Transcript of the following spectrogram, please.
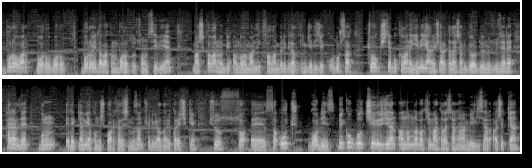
Boro var. Boro Boro. Boro'ya da bakalım. Boro da son seviye. Başka var mı bir anormallik falan böyle biraz inceleyecek olursak çok işte bu klana yeni gelmiş arkadaşlar gördüğünüz üzere herhalde bunun reklamı yapılmış bu arkadaşımızdan şöyle biraz daha yukarı çıkayım şu so, e, Sauç Goblins bir Google çeviriciden anlamına bakayım arkadaşlar hemen bilgisayar açıkken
